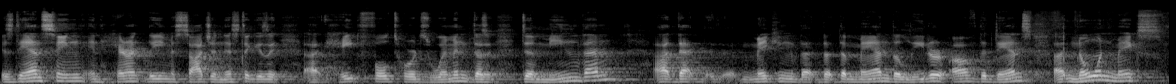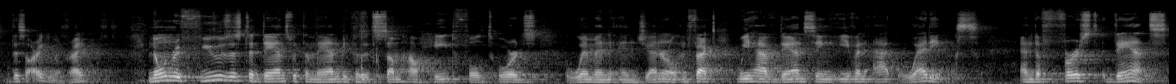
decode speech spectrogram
Is dancing inherently misogynistic? Is it uh, hateful towards women? Does it demean them? Uh, that uh, making the, the, the, man the leader of the dance? Uh, no one makes this argument, right? No one refuses to dance with a man because it's somehow hateful towards women in general. In fact, we have dancing even at weddings. And the first dance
